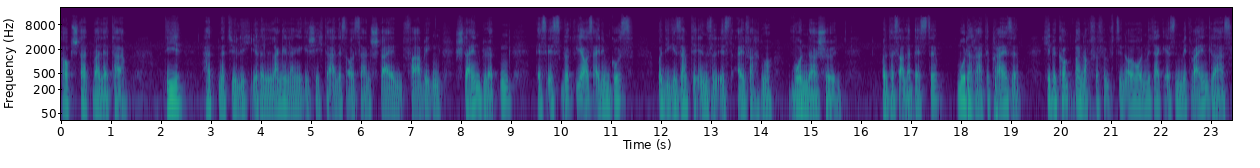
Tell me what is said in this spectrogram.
Hauptstadt Valletta, die hat natürlich ihre lange, lange Geschichte, alles aus Sandstein, farbigen Steinblöcken. Es ist, wirkt wie aus einem Guss und die gesamte Insel ist einfach nur wunderschön. Und das Allerbeste, moderate Preise. Hier bekommt man noch für 15 Euro ein Mittagessen mit Weinglas.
